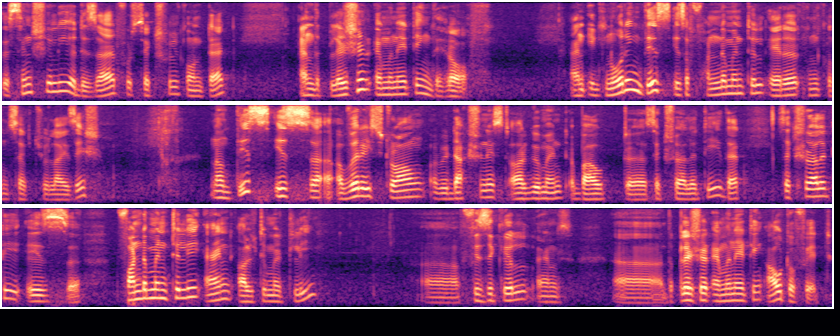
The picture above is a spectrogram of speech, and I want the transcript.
essentially a desire for sexual contact and the pleasure emanating thereof and ignoring this is a fundamental error in conceptualization. Now, this is a very strong reductionist argument about uh, sexuality that sexuality is uh, fundamentally and ultimately uh, physical and the pleasure emanating out of it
